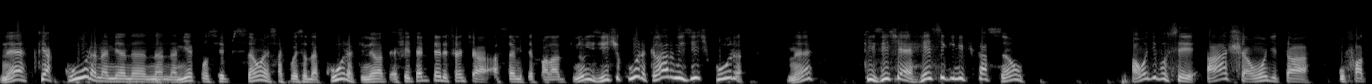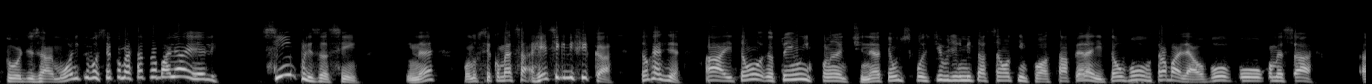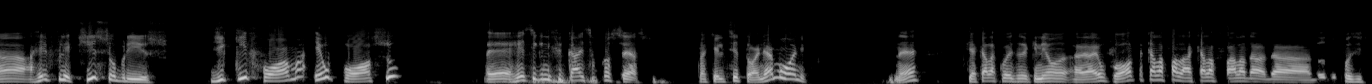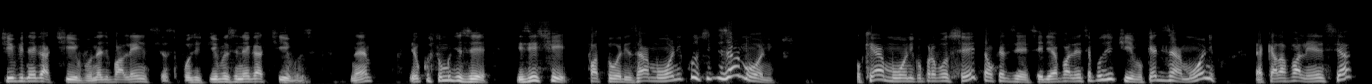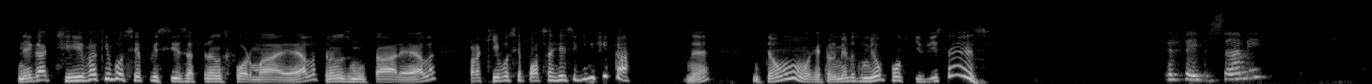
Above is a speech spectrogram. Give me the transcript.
Né? Porque a cura, na minha, na, na minha concepção, essa coisa da cura, que né, eu achei até interessante a, a ter falado que não existe cura. Claro, não existe cura. Né? O que existe é ressignificação. Aonde você acha onde está o fator desarmônico, você começa a trabalhar ele. Simples assim, né? Quando você começa a ressignificar. Então, quer dizer, ah, então eu tenho um implante, né? Eu tenho um dispositivo de limitação autoimposta. Tá, peraí, então vou trabalhar, eu vou, vou começar a refletir sobre isso. De que forma eu posso é, ressignificar esse processo para que ele se torne harmônico, né? que aquela coisa que nem eu, eu volto àquela fala, aquela fala da, da do, positivo e negativo, né, de valências positivas e negativas, né? Eu costumo dizer, existe fatores harmônicos e desarmônicos. O que é harmônico para você, então quer dizer, seria a valência positiva. O que é desarmônico é aquela valência negativa que você precisa transformar ela, transmutar ela, para que você possa ressignificar, né? Então, é, pelo menos no meu ponto de vista é esse. Perfeito. Sami?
